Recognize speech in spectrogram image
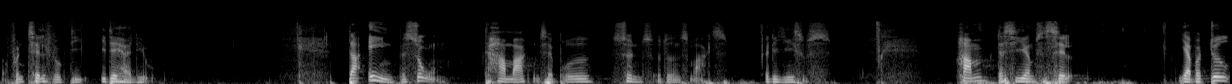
og fundet tilflugt i, i det her liv. Der er en person, der har magten til at bryde synds og dødens magt. Og det er Jesus. Ham, der siger om sig selv, jeg var død,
